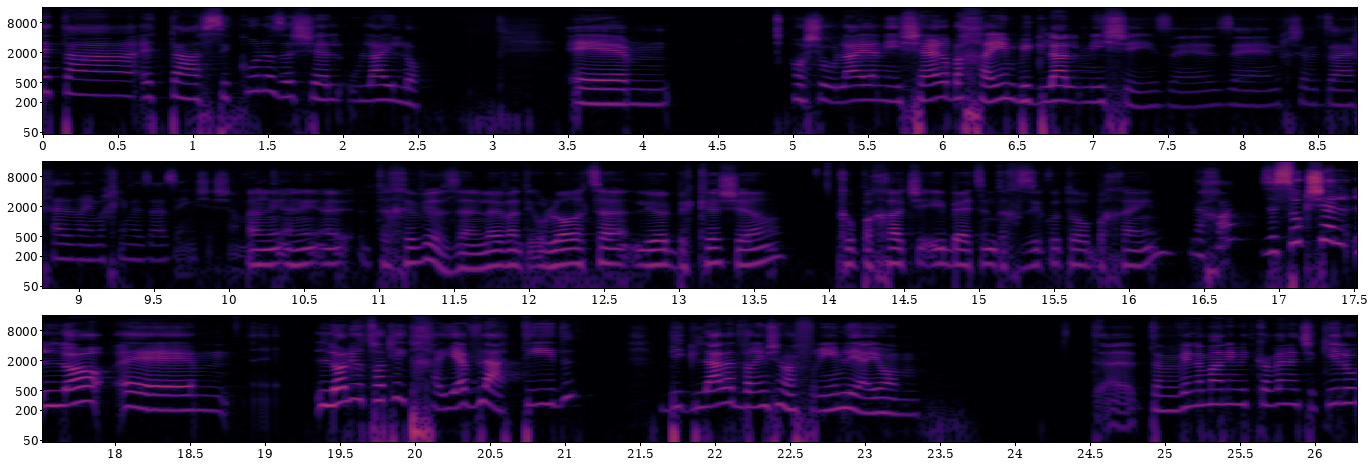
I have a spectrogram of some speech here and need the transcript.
את, ה, את הסיכון הזה של אולי לא. אה, או שאולי אני אשאר בחיים בגלל מישהי. זה, זה, אני חושבת שזה היה אחד הדברים הכי מזעזעים ששמעתי. אני, אני, אני- תרחיבי על זה, אני לא הבנתי. הוא לא רצה להיות בקשר, כי הוא פחד שהיא בעצם תחזיק אותו בחיים? נכון. זה סוג של לא, אה, לא לרצות להתחייב לעתיד בגלל הדברים שמפריעים לי היום. אתה- מבין למה אני מתכוונת? שכאילו,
